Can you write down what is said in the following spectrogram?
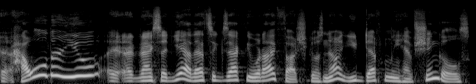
uh, how old are you? And I said, yeah, that's exactly what I thought. She goes, no, you definitely have shingles.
